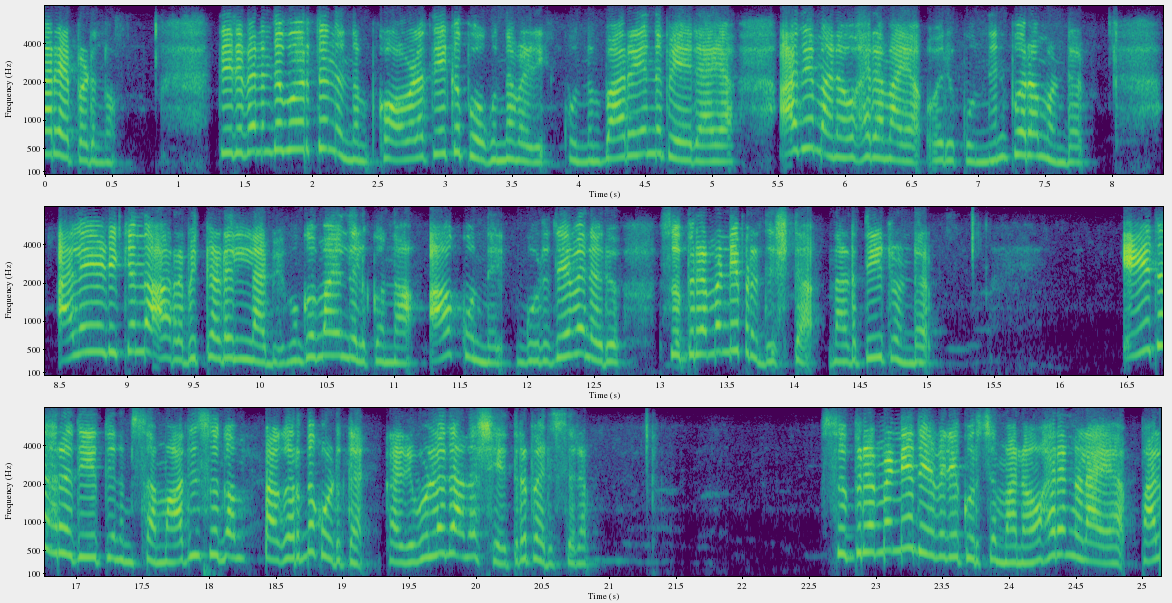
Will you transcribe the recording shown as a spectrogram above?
പറയപ്പെടുന്നു. തിരുവനന്തപുരത്ത് നിന്നും കോവളത്തേക്ക് പോകുന്ന വഴി കുന്നുംപാറ എന്ന പേരായ അതിമനോഹരമായ ഒരു കുന്നിൻപുറമുണ്ട്. അലയടിക്കുന്ന അറബിക്കടലിന് അഭിമുഖമായി നിൽക്കുന്ന ആ കുന്നിൽ ഗുരുദേവൻ ഒരു സുബ്രഹ്മണ്യ പ്രതിഷ്ഠ നടത്തിയിട്ടുണ്ട്. ഏത് ഹൃദയത്തിനും സമാധി സുഖം പകർന്നു കൊടുക്കാൻ കഴിവുള്ളതാണ് ക്ഷേത്ര പരിസരം. സുബ്രഹ്മണ്യ ദേവനെ കുറിച്ച് മനോഹരങ്ങളായ പല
